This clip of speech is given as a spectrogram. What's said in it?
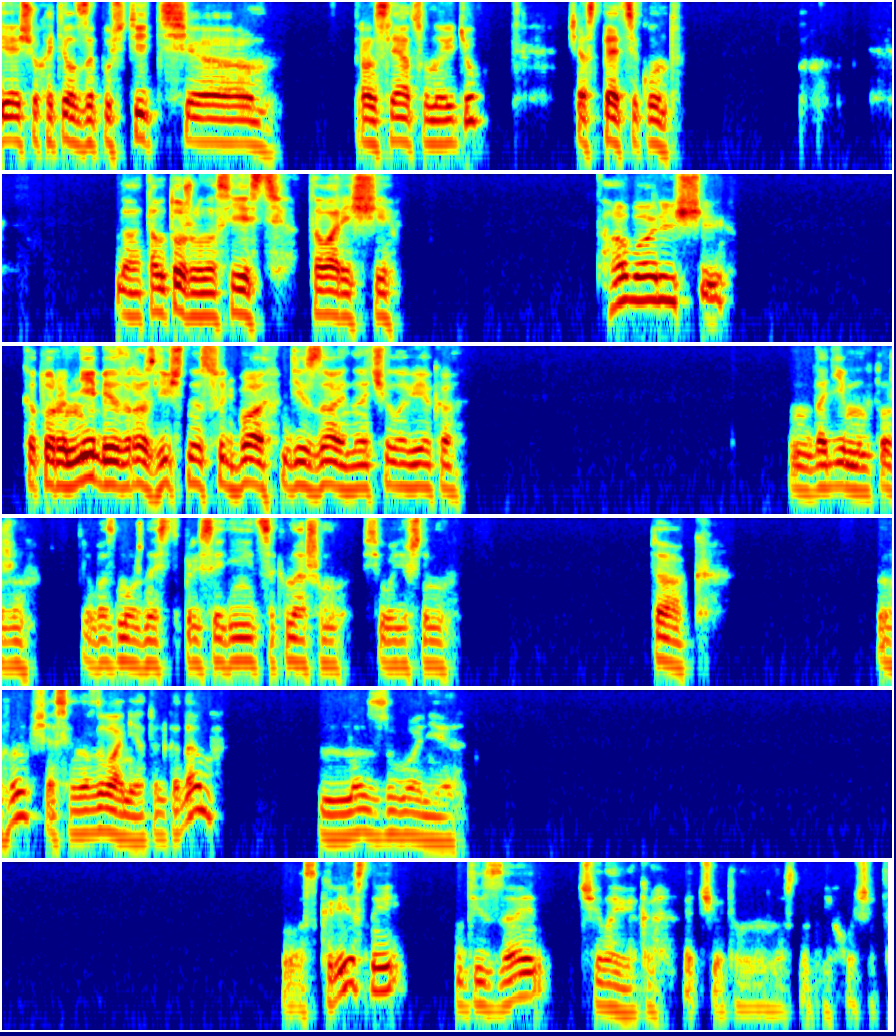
я еще хотел запустить э, трансляцию на YouTube. Сейчас 5 секунд. Да, там тоже у нас есть товарищи. Товарищи, которым не безразлична судьба дизайна человека. Дадим им тоже возможность присоединиться к нашему сегодняшнему. Так. Угу, сейчас я название только дам. Название. Воскресный дизайн человека. А что это он у нас тут не хочет?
